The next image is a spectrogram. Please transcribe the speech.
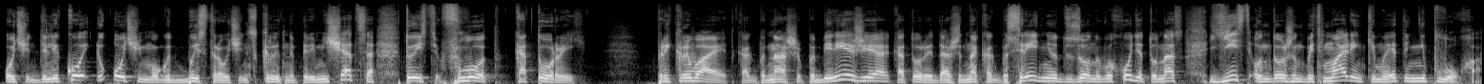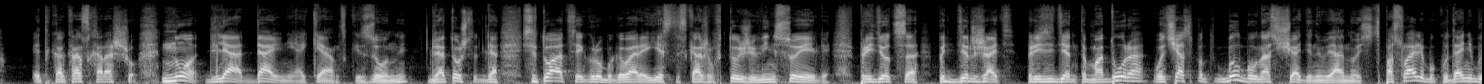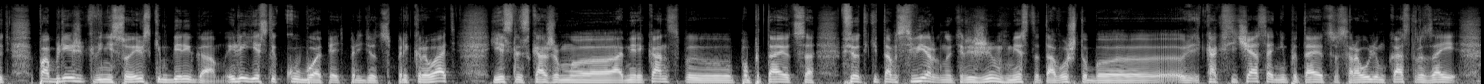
очень далеко и очень могут быстро, очень скрытно перемещаться. То есть флот, который прикрывает как бы наши побережья, которые даже на как бы среднюю зону выходят, у нас есть, он должен быть маленьким, и это неплохо. Это как раз хорошо. Но для дальней океанской зоны, для того, что для ситуации, грубо говоря, если, скажем, в той же Венесуэле придется поддержать президента Мадура, вот сейчас был бы у нас еще один авианосец, послали бы куда-нибудь поближе к венесуэльским берегам. Или если Кубу опять придется прикрывать, если, скажем, э, американцы э, попытаются все-таки там свергнуть режим вместо того, чтобы, э, как сейчас они пытаются с Раулем Кастро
